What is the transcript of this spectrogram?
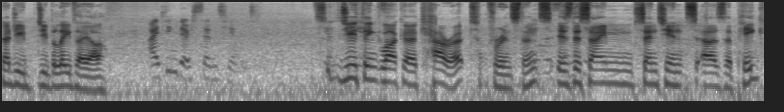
No, do you, do you believe they are? I think they're sentient. So do you think like a carrot, for instance, is the same sentience as a pig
